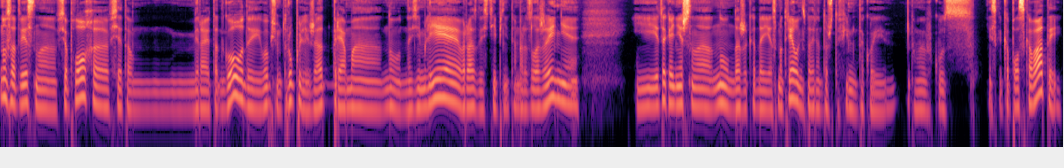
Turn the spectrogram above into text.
Ну, соответственно, все плохо, все там умирают от голода, и, в общем, трупы лежат прямо, ну, на земле в разной степени там разложения. И это, конечно, ну, даже когда я смотрел, несмотря на то, что фильм такой, на мой вкус, несколько плосковатый,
